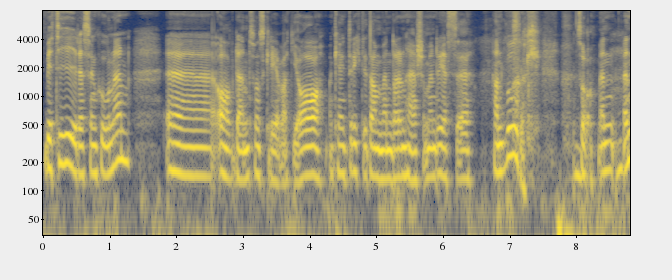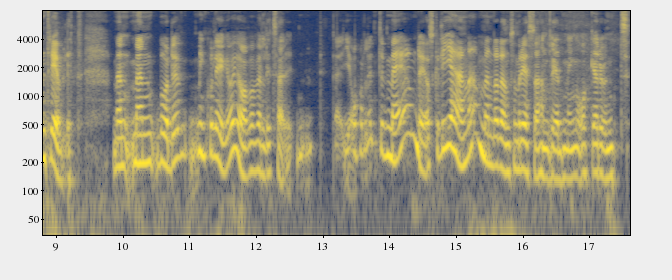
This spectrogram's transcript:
BTI-recensionen av den som skrev att ja, man kan ju inte riktigt använda den här som en resehandbok. så, men, men trevligt. Men, men både min kollega och jag var väldigt så här, jag håller inte med om det. Jag skulle gärna använda den som resehandledning och åka runt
